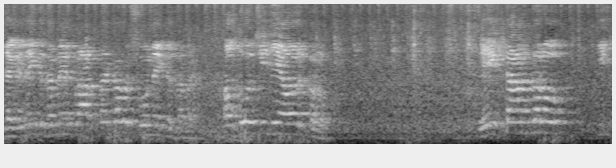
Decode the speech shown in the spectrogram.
जगने के समय प्रार्थना करो, सोने के समय। और दो चीज़ें और करो। एक काम करो कि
